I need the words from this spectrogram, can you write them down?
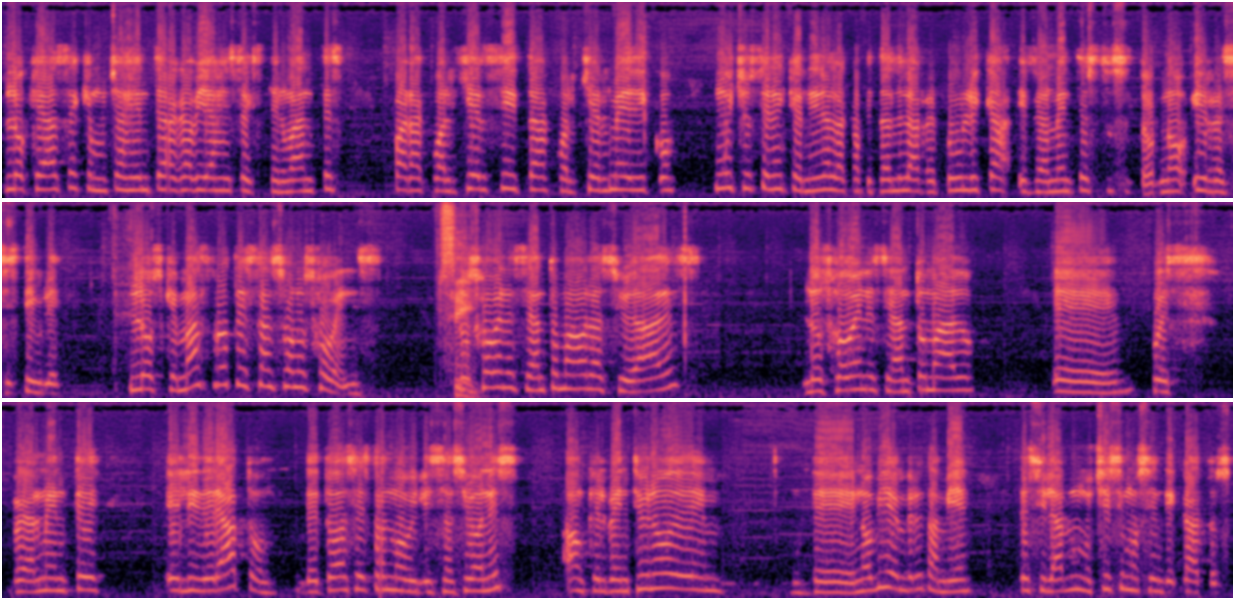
lo que hace que mucha gente haga viajes extenuantes para cualquier cita, cualquier médico. Muchos tienen que venir a la capital de la República y realmente esto se tornó irresistible. Los que más protestan son los jóvenes. Los jóvenes se han tomado las ciudades, los jóvenes se han tomado, eh, pues realmente el liderato de todas estas movilizaciones, aunque el 21 de, de noviembre también desfilaron muchísimos sindicatos.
